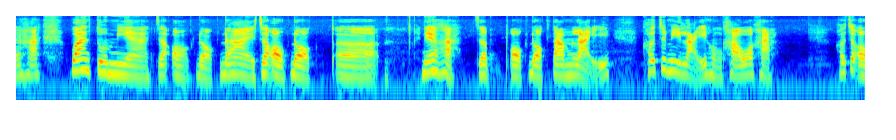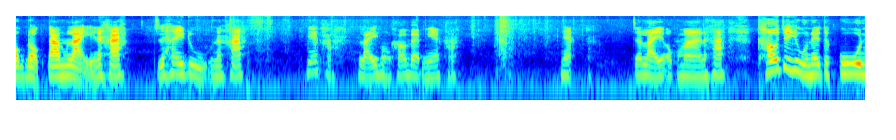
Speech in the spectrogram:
นะคะ ว่านตัวเมียจะออกดอกได้ จะออกดอกเอ่อเนี่ยค่ะ จะออกดอกตามไหล เขาจะมีไหลของเขาอะค่ะ เขาจะออกดอกตามไหลนะคะ จะให้ดูนะคะ เนี่ยค่ะ ไหลของเขาแบบนี้ค่ะ เนี่ยจะไหลออกมานะคะ เขาจะอยู่ในตระกูล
